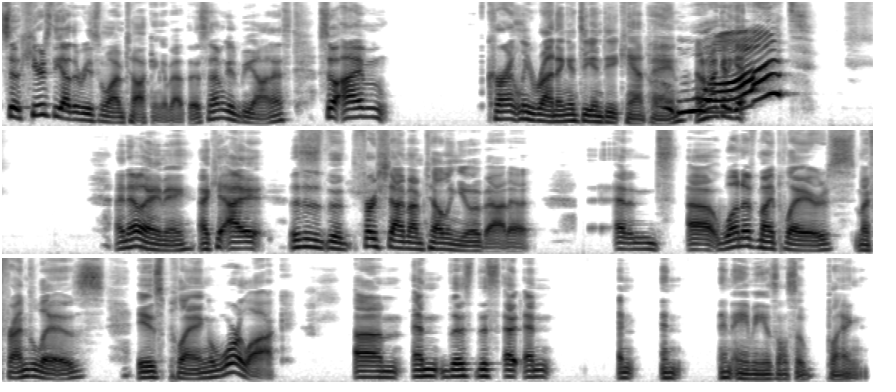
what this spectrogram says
so here's the other reason why i'm talking about this and i'm gonna be honest so i'm currently running a d&d campaign and i'm What? not gonna get I know, Amy. I can't. I This is the first time I'm telling you about it. And uh, one of my players, my friend Liz, is playing a warlock. Um, and this this uh, and and and and Amy is also playing.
